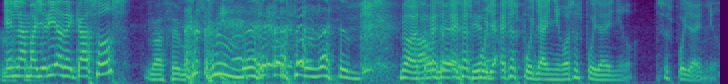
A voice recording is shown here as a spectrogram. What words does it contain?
Lo en la mayoría de casos. Lo hacemos. No, eso, eso- eso es puya, eso es puya, Íñigo, eso es puya, Íñigo. Eso es puya, Íñigo.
